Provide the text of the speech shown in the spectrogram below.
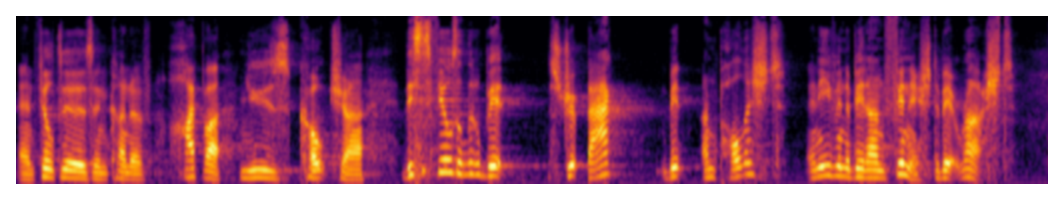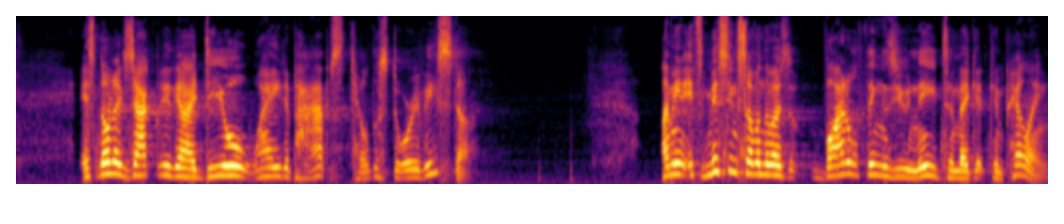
and filters and kind of hyper news culture, this feels a little bit stripped back, a bit unpolished, and even a bit unfinished, a bit rushed. It's not exactly the ideal way to perhaps tell the story of Easter. I mean, it's missing some of the most vital things you need to make it compelling.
